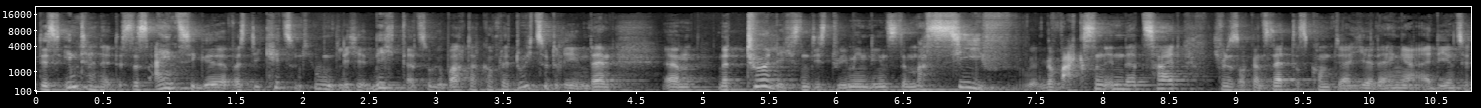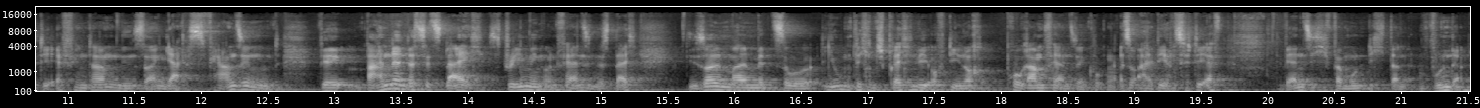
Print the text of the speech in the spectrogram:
das Internet ist das Einzige, was die Kids und Jugendliche nicht dazu gebracht hat, komplett durchzudrehen. Denn ähm, natürlich sind die Streamingdienste massiv gewachsen in der Zeit. Ich finde es auch ganz nett, das kommt ja hier der Hänger ARD und ZDF hinter, die sagen, ja, das Fernsehen und wir behandeln das jetzt gleich. Streaming und Fernsehen ist gleich. Die sollen mal mit so Jugendlichen sprechen, wie oft die noch Programmfernsehen gucken. Also ARD und ZDF werden sich vermutlich dann wundern.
